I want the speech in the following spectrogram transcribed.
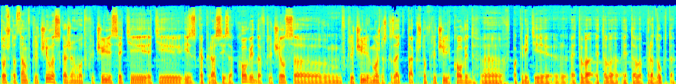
То, что там включилось, скажем, вот включились эти, эти из, как раз из-за ковида, включился, включили, можно сказать так, что включили ковид э, в покрытие э, этого, этого, этого продукта.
